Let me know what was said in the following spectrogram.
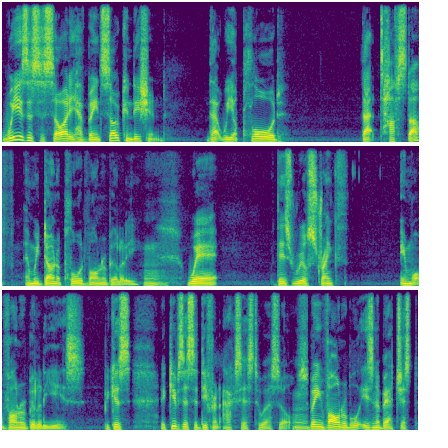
we as a society have been so conditioned that we applaud that tough stuff and we don't applaud vulnerability, mm. where there's real strength in what vulnerability is because it gives us a different access to ourselves. Mm. Being vulnerable isn't about just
